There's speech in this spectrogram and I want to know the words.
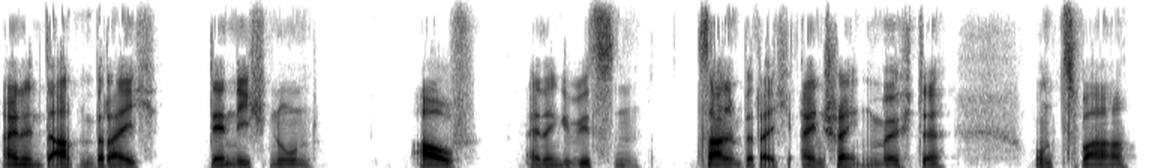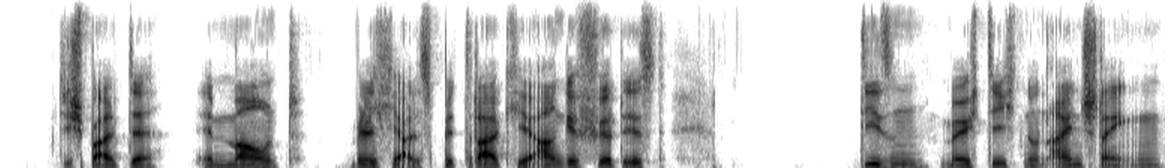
einen Datenbereich, den ich nun auf einen gewissen Zahlenbereich einschränken möchte, und zwar die Spalte Amount, welche als Betrag hier angeführt ist. Diesen möchte ich nun einschränken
